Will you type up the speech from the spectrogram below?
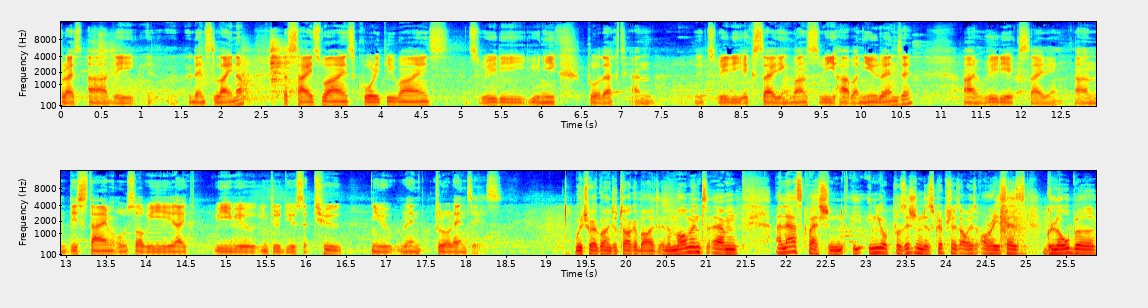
price, uh, the lens lineup. The size-wise, quality-wise, it's really unique product and it's really exciting. Once we have a new lens, I'm really exciting. And this time also we like we will introduce two new lens, pro lenses which we're going to talk about in a moment. Um, a last question. In your position description, it always already says global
